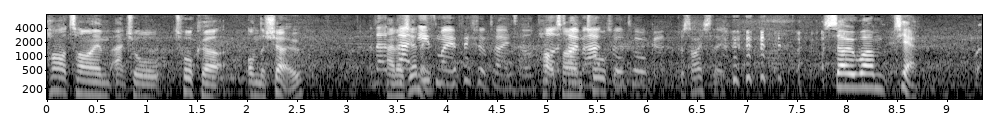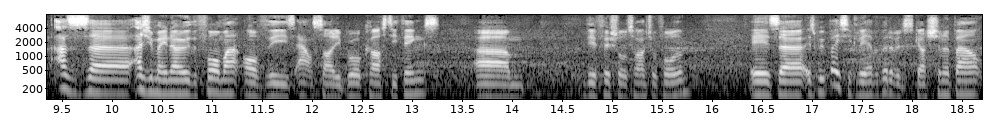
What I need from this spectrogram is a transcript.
part time actual talker on the show, that, Hannah that Jennings. is my official title. Part-time Part-time talker. actual talker. precisely. so, um, so yeah, as uh, as you may know, the format of these outsidey broadcasty things, um, the official title for them, is uh, is we basically have a bit of a discussion about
